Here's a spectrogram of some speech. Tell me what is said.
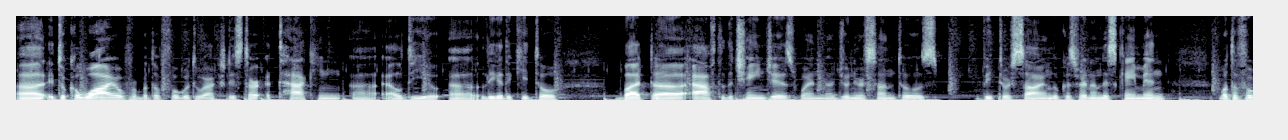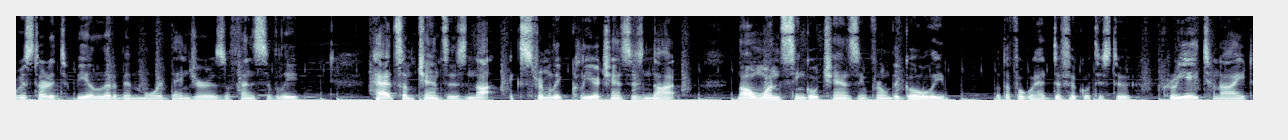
Uh, it took a while for Botafogo to actually start attacking uh, LD uh, Liga de Quito, but uh, after the changes, when Junior Santos, Vitor Sá, and Lucas Fernandes came in, Botafogo started to be a little bit more dangerous offensively. Had some chances, not extremely clear chances, not not one single chance in front of the goalie. Botafogo had difficulties to create tonight.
